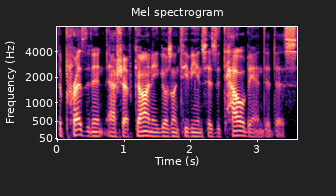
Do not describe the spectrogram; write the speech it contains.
The president, Ashraf Ghani, goes on TV and says the Taliban did this.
